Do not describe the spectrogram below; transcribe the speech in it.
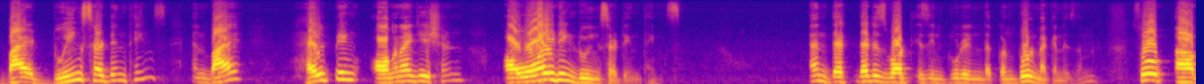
by doing certain things and by helping organization avoiding doing certain things and that, that is what is included in the control mechanism. So, uh,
